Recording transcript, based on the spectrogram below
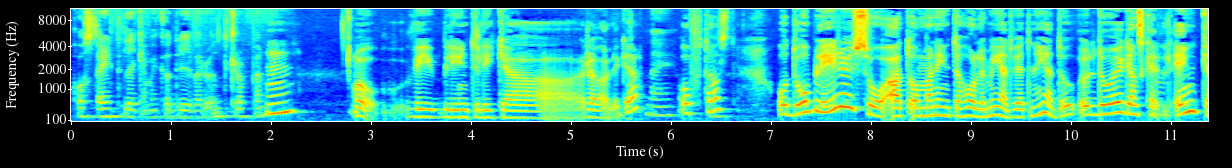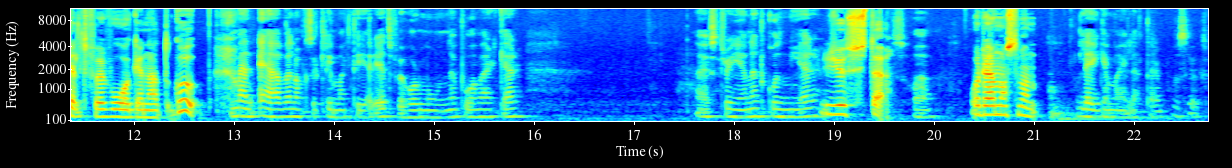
kostar inte lika mycket att driva runt kroppen. mm, och vi blir inte lika rörliga Nej. oftast. Och då blir det ju så att om man inte håller medvetenhet, då, då är det ganska enkelt för vågen att gå upp. Men även också klimakteriet för hormoner påverkar. När östrogenet går ner Just det. så Och där måste man... lägger man ju lättare på sig också.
